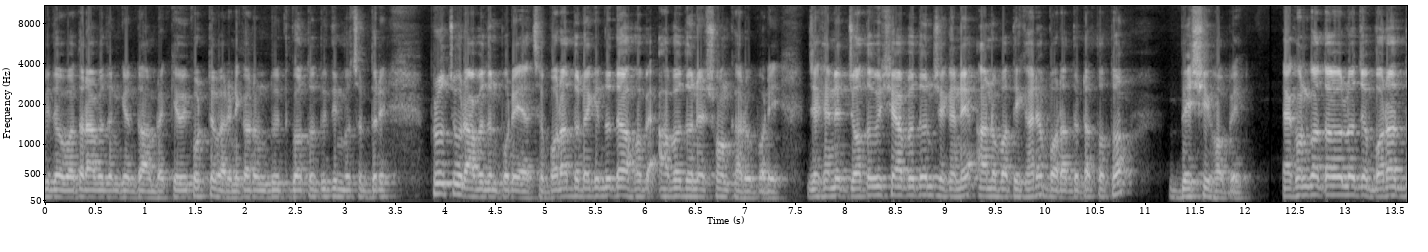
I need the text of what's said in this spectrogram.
বিধবা ভাতার আবেদন কিন্তু আমরা কেউই করতে পারিনি, কারণ গত দুই তিন বছর ধরে প্রচুর আবেদন পড়ে আছে। বরাদ্দটা কিন্তু দেওয়া হবে আবেদনের সংখ্যার উপরে, যেখানে যত বেশি আবেদন, সেখানে আনুপাতিক হারে বরাদ্দটা তত বেশি হবে। এখন কথা হলো যে বরাদ্দ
